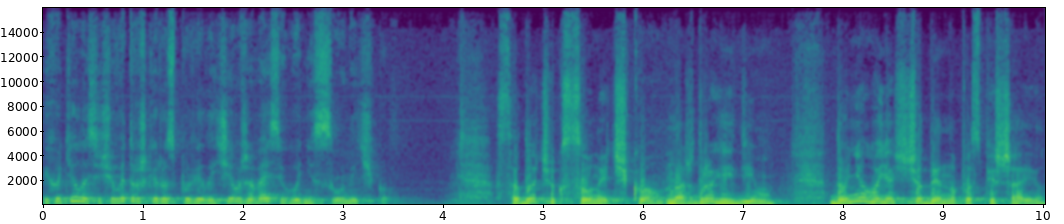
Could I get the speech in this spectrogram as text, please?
і хотілося, щоб ви трошки розповіли, чим живе сьогодні сонечко. Садочок сонечко, наш другий дім. До нього я щоденно поспішаю.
